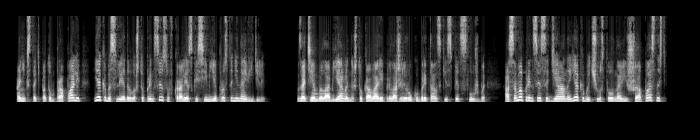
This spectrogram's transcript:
они, кстати, потом пропали, якобы следовало, что принцессу в королевской семье просто ненавидели. Затем было объявлено, что к аварии приложили руку британские спецслужбы, а сама принцесса Диана якобы чувствовала нависшую опасность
